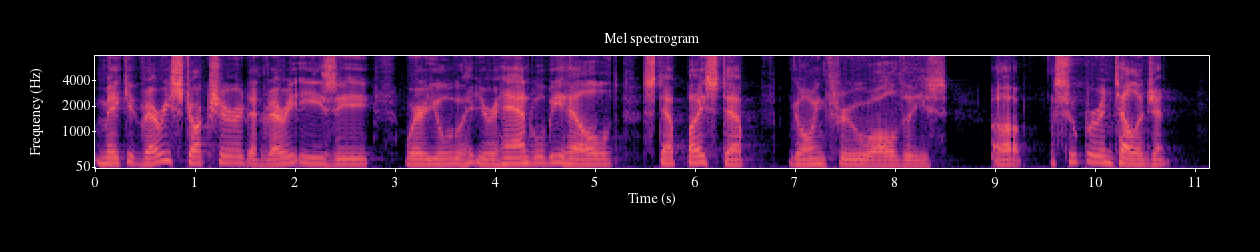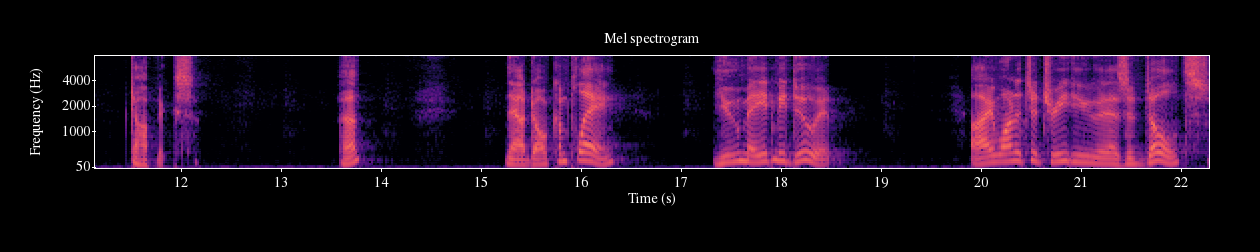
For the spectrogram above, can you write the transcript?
make it very structured and very easy where you your hand will be held step by step going through all these uh, super intelligent topics. Huh? Now, don't complain. You made me do it. I wanted to treat you as adults,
